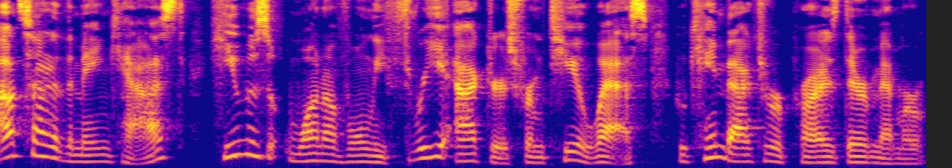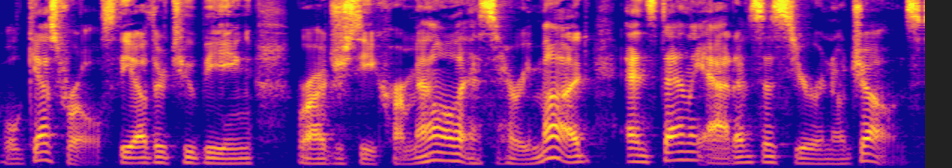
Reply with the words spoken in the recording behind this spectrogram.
Outside of the main cast, he was one of only three actors from TOS who came back to reprise their memorable guest roles, the other two being Roger C. Carmel as Harry Mudd and Stanley Adams as Cyrano Jones.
